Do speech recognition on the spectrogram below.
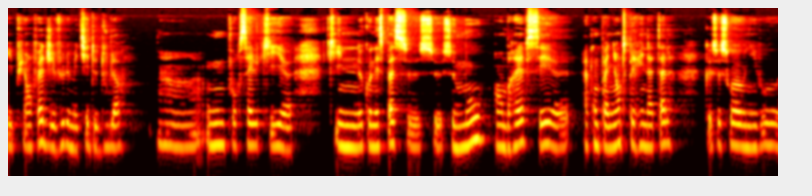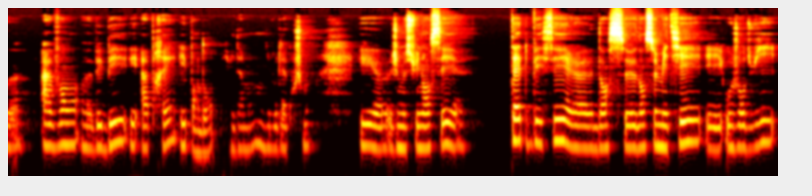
Et puis en fait, j'ai vu le métier de doula. Euh, ou pour celles qui, euh, qui ne connaissent pas ce, mot, en bref, c'est accompagnante périnatale, que ce soit au niveau avant bébé et après et pendant évidemment, au niveau de l'accouchement. Et euh, je me suis lancée euh, tête baissée euh, dans, ce, dans ce métier. Et aujourd'hui,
